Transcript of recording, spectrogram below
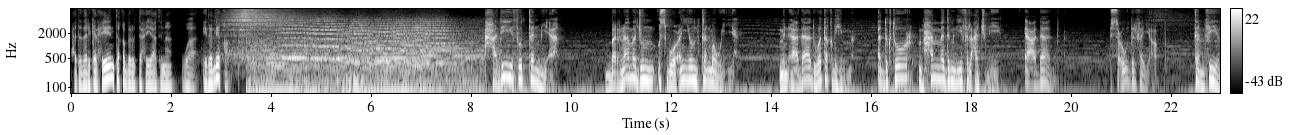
حتى ذلك الحين تقبلوا تحياتنا وإلى اللقاء. حديث التنمية. برنامج أسبوعي تنموي. من إعداد وتقديم الدكتور محمد منيف العجمي. إعداد سعود الفياض. تنفيذ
